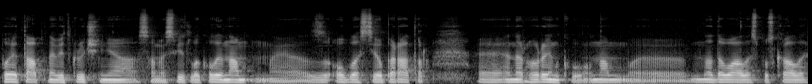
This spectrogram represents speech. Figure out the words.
поетапне відключення саме світла, коли нам е, з області оператор е, енергоринку нам е, надавали, спускали.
